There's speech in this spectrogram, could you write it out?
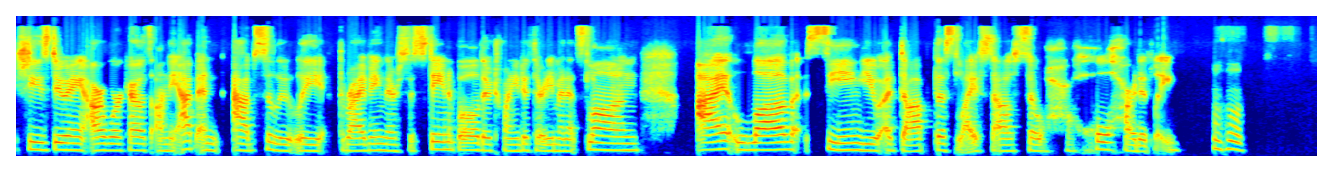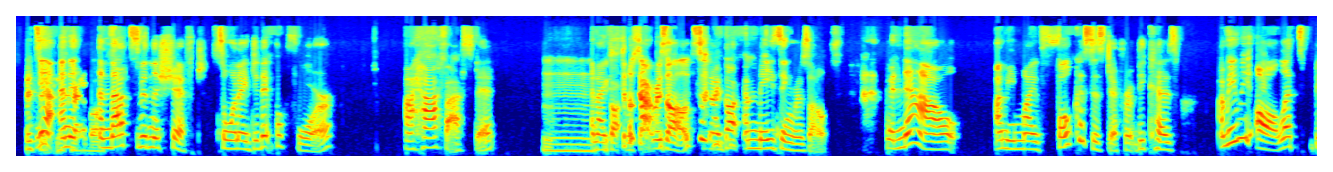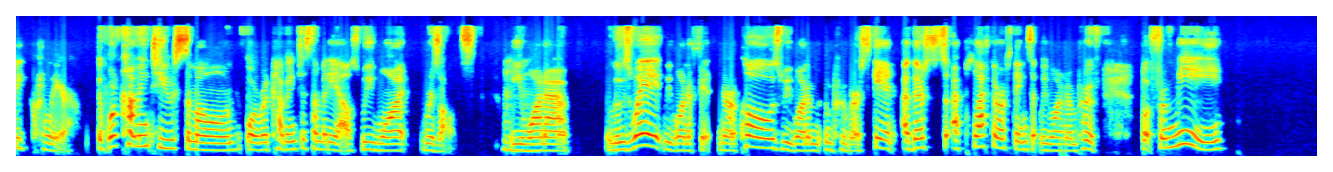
She's doing our workouts on the app and absolutely thriving. They're sustainable, they're 20 to 30 minutes long. I love seeing you adopt this lifestyle so wholeheartedly. Mm-hmm. yeah, and it, and that's been the shift. So when I did it before, I half-assed it, mm, and I got results. got results. I got amazing results. But now, I mean, my focus is different because I mean, we all, let's be clear. If we're coming to you, Simone, or we're coming to somebody else, we want results. Mm-hmm. We want to lose weight. We want to fit in our clothes. We want to improve our skin. Uh, there's a plethora of things that we want to improve. But for me,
